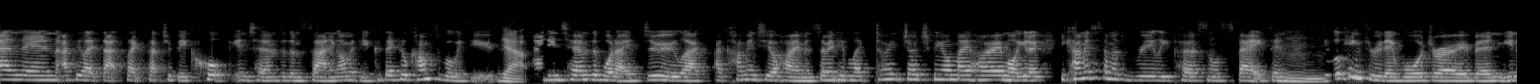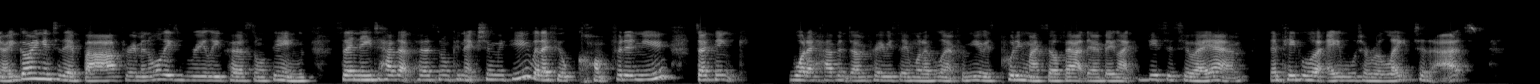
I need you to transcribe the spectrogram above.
And then I feel like that's like such a big hook in terms of them signing on with you because they feel comfortable with you. Yeah. And in terms of what I do, like I come into your home and so many people like, don't judge me on my home. Or, you know, you come into someone's really personal space and mm. you're looking through their wardrobe and, you know, you're going into their bathroom and all these really personal things. So they need to have that personal connection with you where they feel confident in you. So I think what I haven't done previously and what I've learned from you is putting myself out there and being like, this is who I am then people are able to relate to that.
